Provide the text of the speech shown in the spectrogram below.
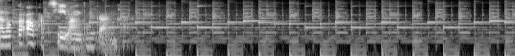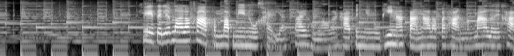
แล้วเราก็เอาผักชีวางตรงกลางค่ะ โอเคเสร็จเรียบร้อยแล้วค่ะสำหรับเมนูไข่ยัดไส้ของเรานะคะ เป็นเมนูที่หน้าตาน่ารับประทานมากๆเลยค่ะ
